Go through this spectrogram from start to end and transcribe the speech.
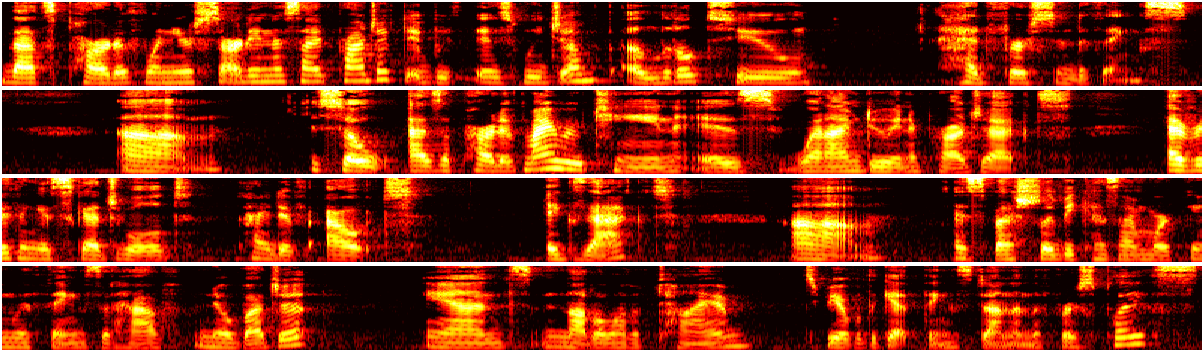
that's part of when you're starting a side project. It, is we jump a little too headfirst into things. Um, so as a part of my routine is when I'm doing a project, everything is scheduled kind of out exact, um, especially because I'm working with things that have no budget and not a lot of time to be able to get things done in the first place.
